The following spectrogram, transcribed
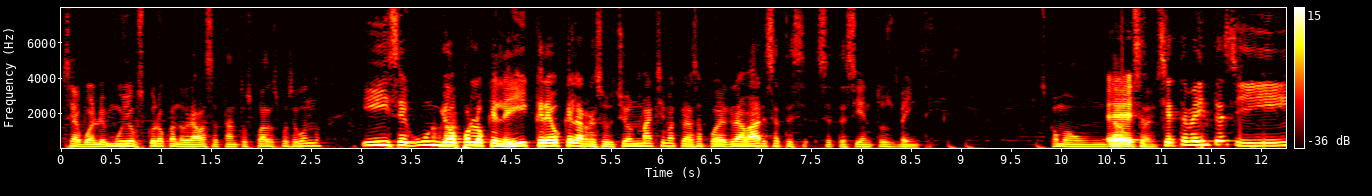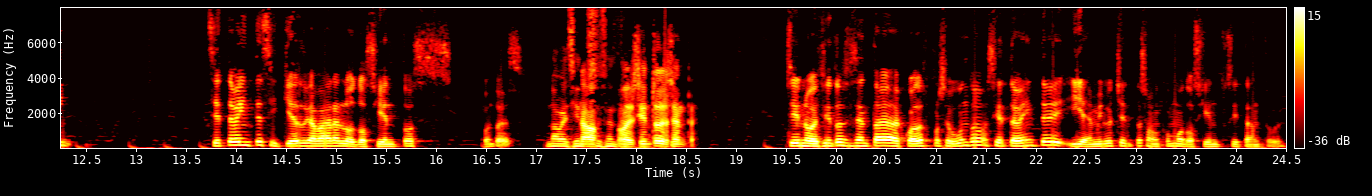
se vuelve muy oscuro cuando grabas a tantos cuadros por segundo. Y según yo, por lo que leí, creo que la resolución máxima que vas a poder grabar es a te- 720. Es como un... Eh, downside. 720 si... 720 si quieres grabar a los 200... ¿Cuánto es? No, 960. 960. Sí, 960 cuadros por segundo, 720 y a 1080 son como 200 y tanto, güey.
